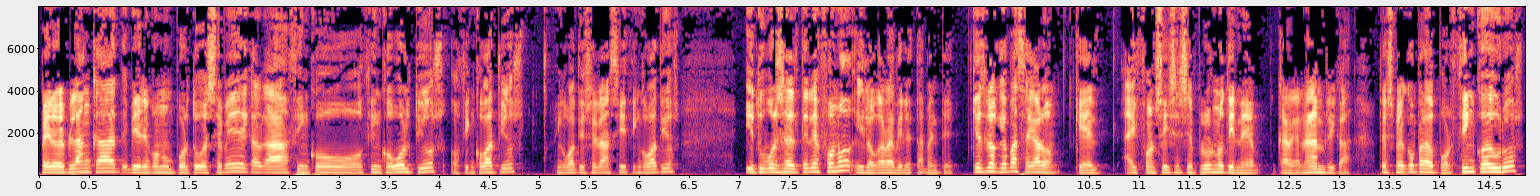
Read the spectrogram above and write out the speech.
Pero es blanca, viene con un puerto USB, carga 5, 5 voltios o 5 vatios. 5 vatios serán, sí, 5 vatios. Y tú pones el teléfono y lo cargas directamente. ¿Qué es lo que pasa? Claro, que el iPhone 6S Plus no tiene carga inalámbrica. Entonces me he comprado por 5 euros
